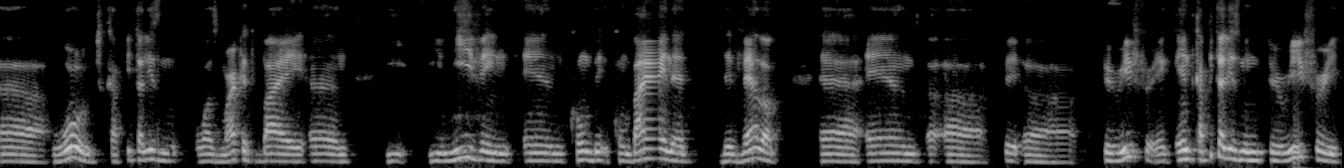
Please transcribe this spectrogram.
uh, world. Capitalism was marketed by an uneven and combined, developed uh, and uh, uh, periphery and capitalism in periphery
